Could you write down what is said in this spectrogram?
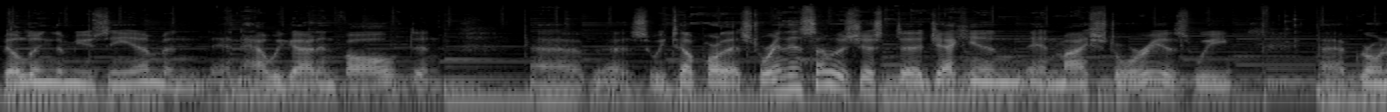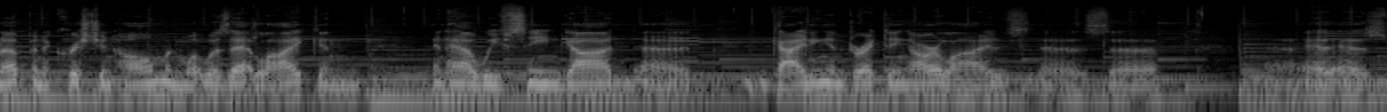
building the museum and, and how we got involved. And uh, so we tell part of that story. And then some of it's just Jackie and, and my story as we have grown up in a Christian home and what was that like and, and how we've seen God guiding and directing our lives as, as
